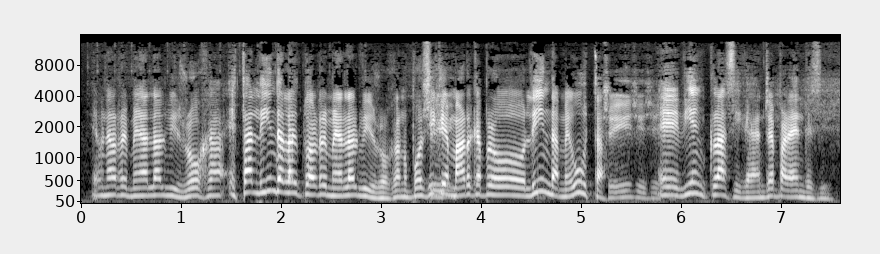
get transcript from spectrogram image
Es una remera la albirroja. Está linda la actual remera la albirroja. No puedo decir Sí. qué marca, pero linda, me gusta. Sí, sí, sí. Eh, bien clásica, entre paréntesis.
